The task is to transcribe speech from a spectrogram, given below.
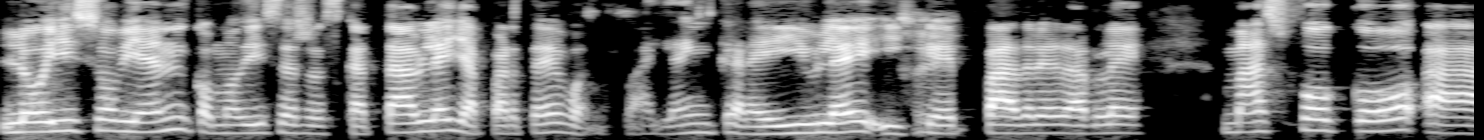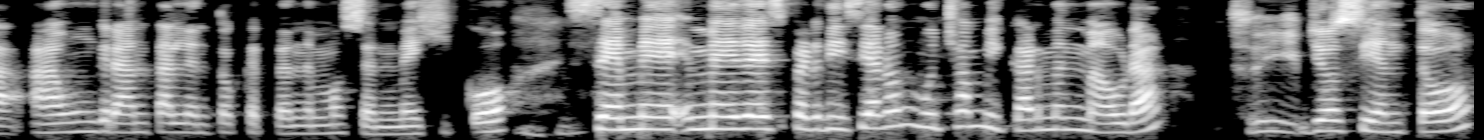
lo hizo bien, como dices, rescatable y aparte, bueno, baila increíble y qué padre darle más foco a, un gran talento que tenemos en México. Se me, me, desperdiciaron mucho a mi Carmen Maura, Sí. Yo siento.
